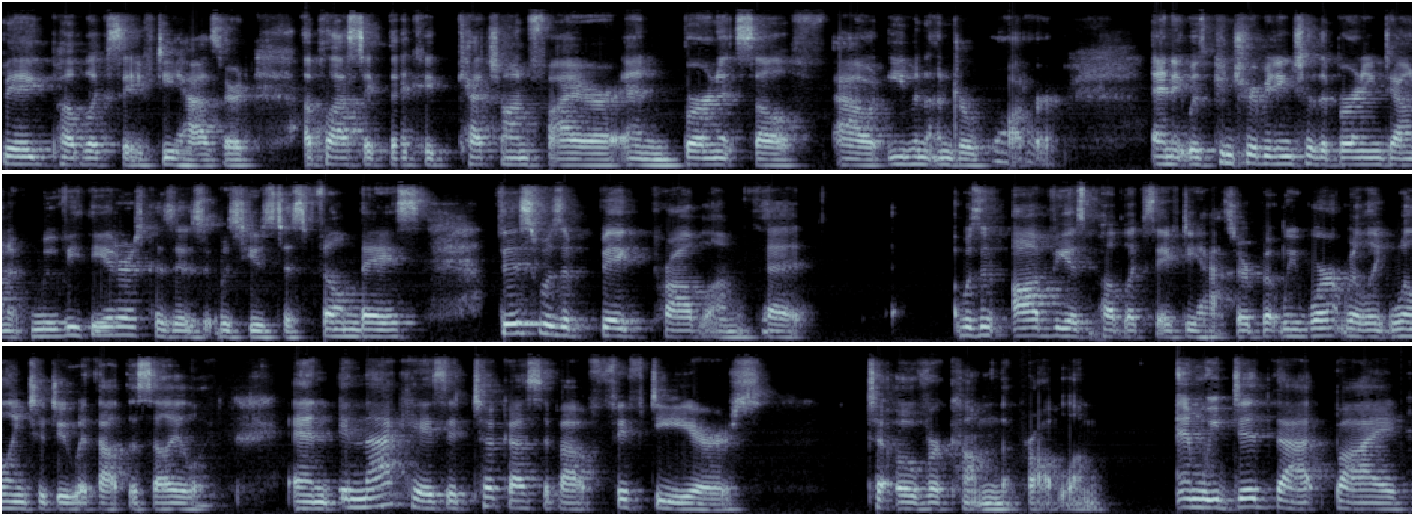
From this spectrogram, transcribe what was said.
big public safety hazard, a plastic that could catch on fire and burn itself out even underwater. And it was contributing to the burning down of movie theaters because it was used as film base. this was a big problem that was an obvious public safety hazard, but we weren't really willing to do without the celluloid. And in that case, it took us about 50 years to overcome the problem. And we did that by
